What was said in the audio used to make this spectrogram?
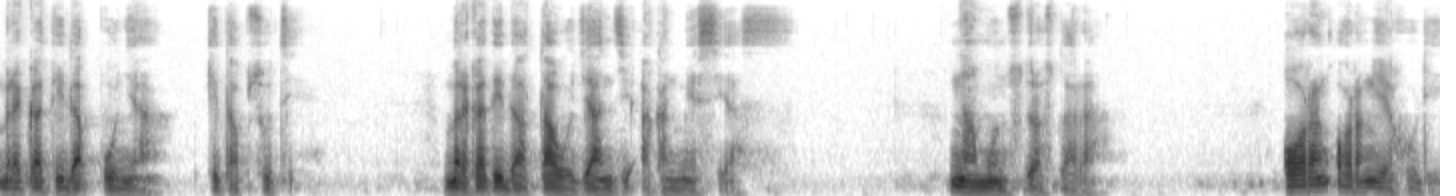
mereka tidak punya kitab suci. Mereka tidak tahu janji akan Mesias. Namun saudara-saudara, orang-orang Yahudi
